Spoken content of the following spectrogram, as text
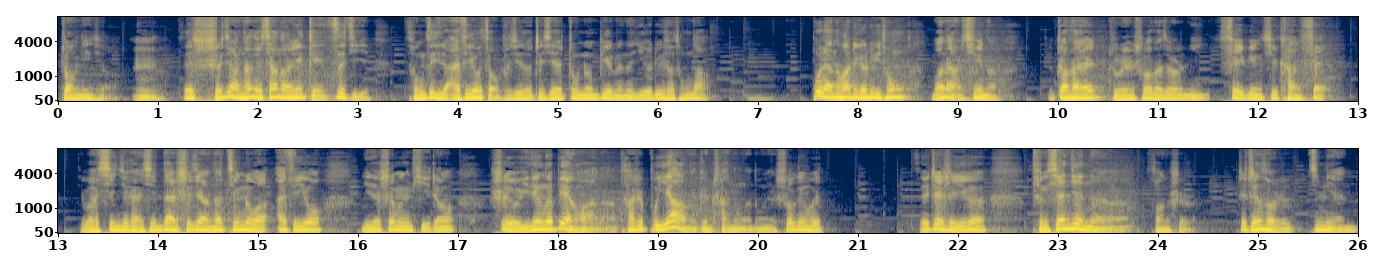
装进去了，嗯所以实际上它就相当于给自己从自己的 ICU 走出去的这些重症病人的一个绿色通道。不然的话，这个绿通往哪儿去呢？就刚才主任说的，就是你肺病去看肺，对吧？心去看心，但实际上它经过 ICU，你的生命体征是有一定的变化的，它是不一样的，跟传统的东西，说不定会，所以这是一个挺先进的方式了。这诊所是今年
